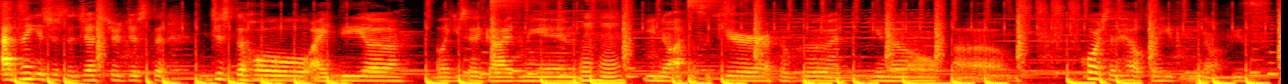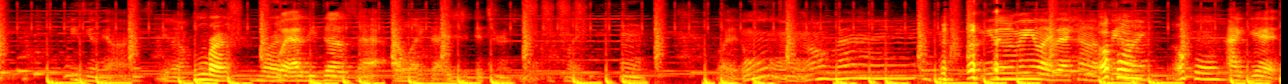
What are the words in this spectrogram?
I think it's just a gesture, just the just the whole idea, like you said, guides me in. mm-hmm. You know, I feel secure, I feel good, you know. Um, of course it helps that he's you know, he's easy on the eyes, you know. Right. Right. But as he does that, I like that. It, just, it turns me on. Like, mm, like, mm, all right. you know what I mean? Like that kind of Okay. feeling Okay. I get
